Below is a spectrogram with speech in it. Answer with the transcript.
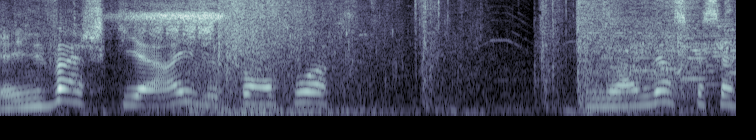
Il y a une vache qui arrive de toi en toi. Il me rend bien ce que c'est.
